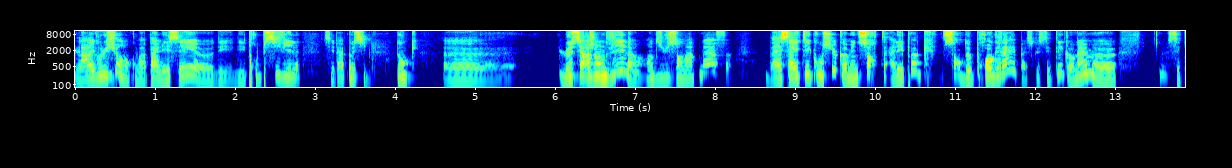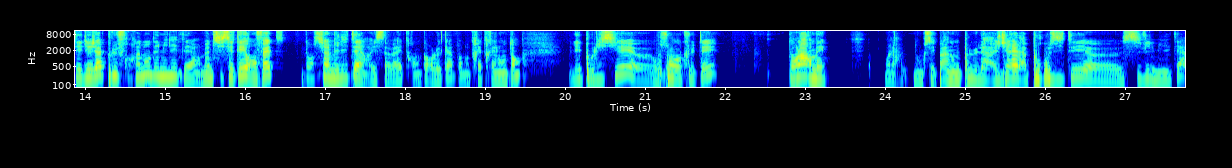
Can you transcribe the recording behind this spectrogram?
la Révolution. Donc, on ne va pas laisser euh, des, troupes civiles. C'est pas possible. Donc, euh, le sergent de ville, en 1829, bah, ça a été conçu comme une sorte, à l'époque, sorte de progrès, parce que c'était quand même, c'était déjà plus vraiment des militaires, même si c'était en fait d'anciens militaires, et ça va être encore le cas pendant très très longtemps. Les policiers sont recrutés dans l'armée. Voilà, donc c'est pas non plus la, je dirais la porosité euh, civile militaire,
